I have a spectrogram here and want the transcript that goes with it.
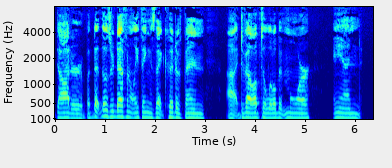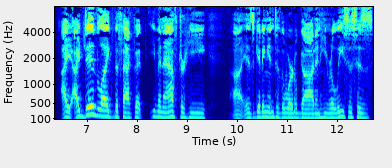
daughter. But th- those are definitely things that could have been uh, developed a little bit more. And I I did like the fact that even after he uh, is getting into the Word of God and he releases his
